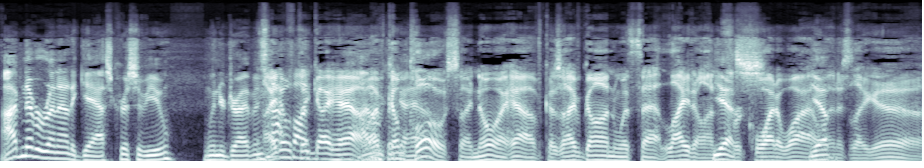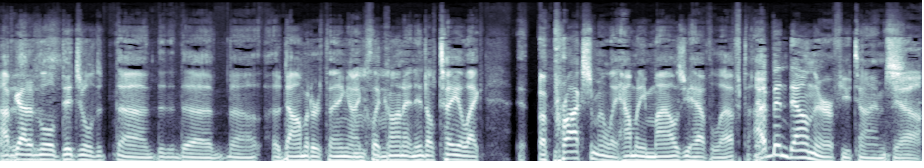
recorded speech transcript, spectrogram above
I've never run out of gas. Chris, have you? When you're driving? It's I don't fun. think I have. I I've come I have. close. I know I have because I've gone with that light on Yes. for quite a while, Yep. and it's like, uh, I've got a little digital uh, the, the uh, odometer thing. I click Mm-hmm. on it, and it'll tell you like approximately how many miles you have left. I've been down there a few times. Yeah.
